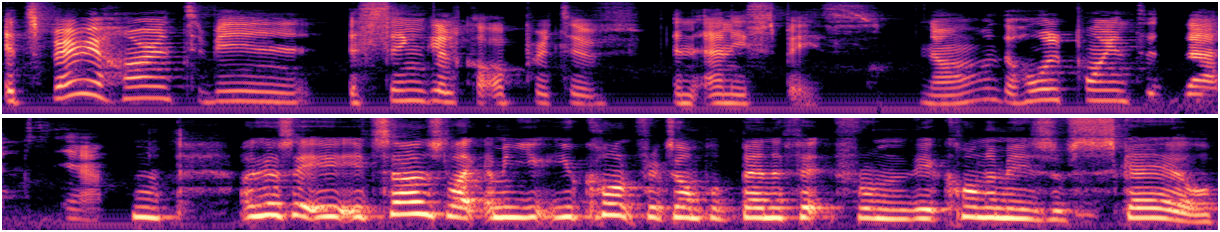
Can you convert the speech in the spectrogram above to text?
it's very hard to be a single cooperative in any space. No, the whole point is that, yeah. I was going to say, it sounds like, I mean, you, you can't, for example, benefit from the economies of scale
